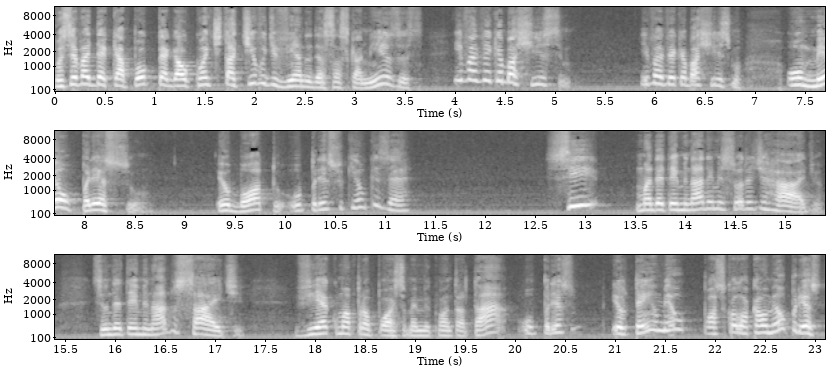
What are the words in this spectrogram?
Você vai daqui a pouco pegar o quantitativo de venda dessas camisas e vai ver que é baixíssimo. E vai ver que é baixíssimo. O meu preço, eu boto o preço que eu quiser. Se uma determinada emissora de rádio, se um determinado site vier com uma proposta para me contratar, o preço, eu tenho o meu, posso colocar o meu preço.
